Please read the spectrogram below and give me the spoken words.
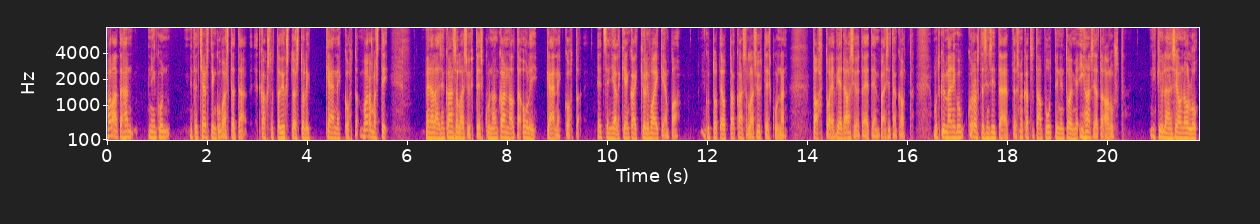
palaan tähän, niin kuin, mitä Cherstin kuvasi tätä, että 2011 oli käännekohta. Varmasti venäläisen kansalaisyhteiskunnan kannalta oli käännekohta, että sen jälkeen kaikki oli vaikeampaa niin kuin toteuttaa kansalaisyhteiskunnan tahtoa ja viedä asioita eteenpäin sitä kautta. Mutta kyllä mä niin kuin korostaisin sitä, että jos me katsotaan Putinin toimia ihan sieltä alusta, niin kyllähän se on ollut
